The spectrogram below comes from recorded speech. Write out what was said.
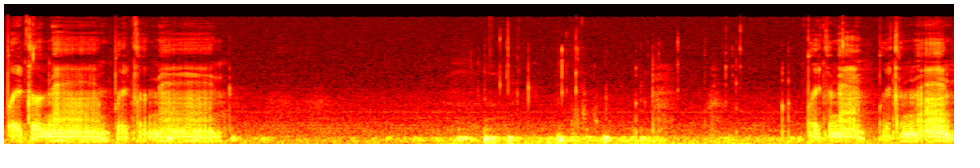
Breaker nine, breaker nine. Breaker 9, Breaker 9,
